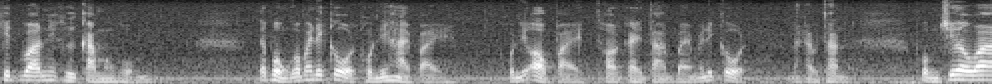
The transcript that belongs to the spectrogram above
คิดว่านี่คือกรรมของผม แต่ผมก็ไม่ได้โกรธคนที่หายไป คนที่ออกไป ถอนไก่ตามไปไม่ได้โกรธนะครับท่าน ผมเชื่อว่า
